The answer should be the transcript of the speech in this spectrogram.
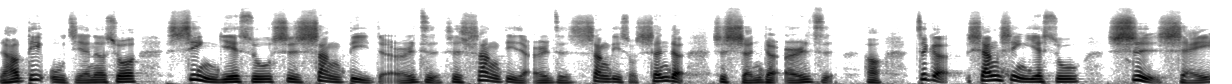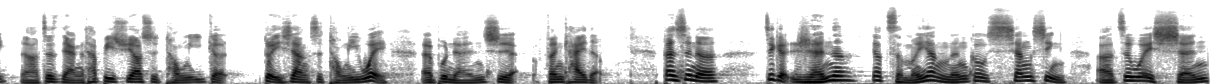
然后第五节呢说，信耶稣是上帝的儿子，是上帝的儿子，上帝所生的是神的儿子。好，这个相信耶稣是谁啊？这两个他必须要是同一个对象，是同一位，而不能是分开的。但是呢？这个人呢，要怎么样能够相信啊？这位神，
